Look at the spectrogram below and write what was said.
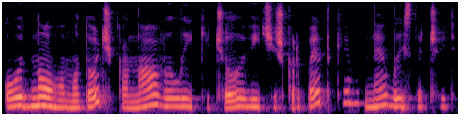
одного моточка на великі чоловічі шкарпетки не вистачить.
